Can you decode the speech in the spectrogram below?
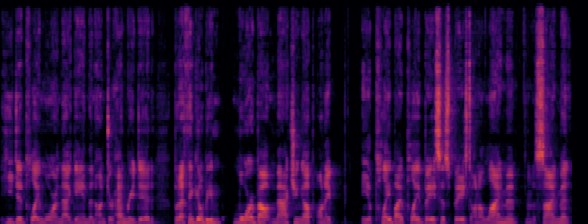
he did play more in that game than Hunter Henry did. But I think it'll be more about matching up on a play by play basis based on alignment and assignment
